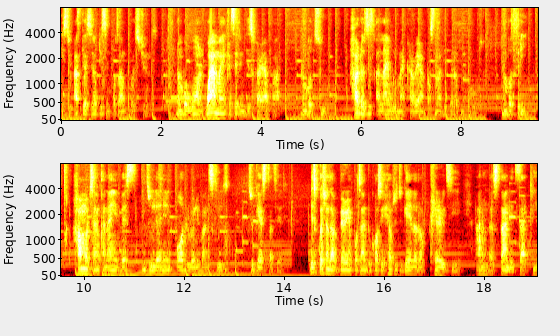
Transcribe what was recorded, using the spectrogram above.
is to ask yourself these important questions. Number one, why am I interested in this career path? Number two, how does this align with my career and personal development goals? Number three, how much time can I invest into learning all the relevant skills to get started? These questions are very important because it helps you to gain a lot of clarity and understand exactly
